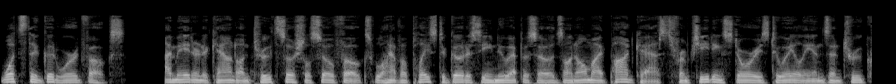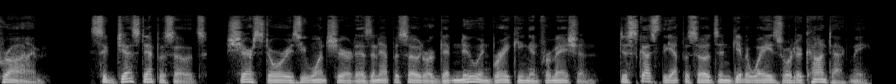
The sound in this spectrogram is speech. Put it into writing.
What's the good word folks? I made an account on Truth Social so folks will have a place to go to see new episodes on all my podcasts from cheating stories to aliens and true crime. Suggest episodes, share stories you want shared as an episode or get new and breaking information, discuss the episodes and giveaways or to contact me.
